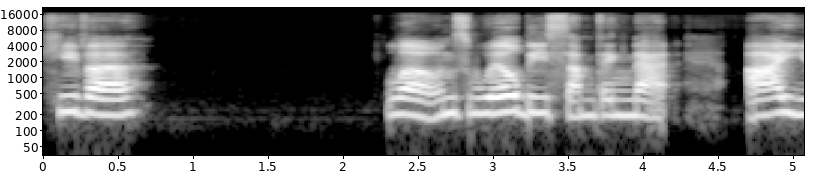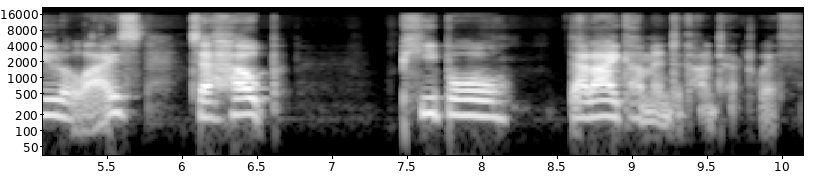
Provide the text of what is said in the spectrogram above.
Kiva loans will be something that I utilize to help people that I come into contact with.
